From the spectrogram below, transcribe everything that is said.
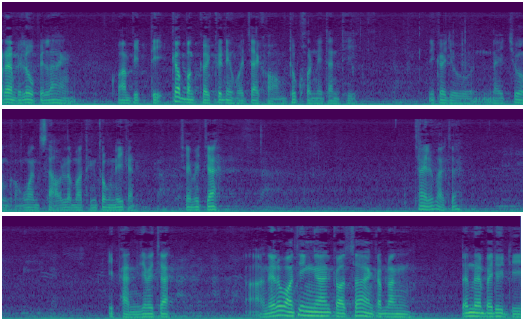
เริ่มเป็นรูปเป็นร่าง ความปิติก็บังเกิดขึ้นในหัวใจของทุกคนในทันที นี่ก็อยู่ในช่วงของวันเสาร์เรามาถึงตรงนี้กัน ใช่ไหมจ๊ะ ใช่หรือเปล่าจ๊ะ อีกแผ่นใช่ไหมจ๊ะ ในระหว่างที่งานก่อสร้างกำลังดำเนินไปด้วยดี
